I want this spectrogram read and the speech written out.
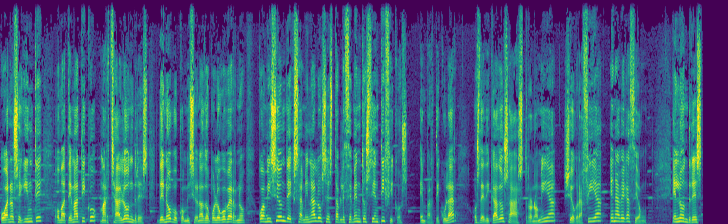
O ano seguinte, o matemático marcha a Londres, de novo comisionado polo goberno, coa misión de examinar os establecementos científicos, en particular os dedicados á astronomía, xeografía e navegación. En Londres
